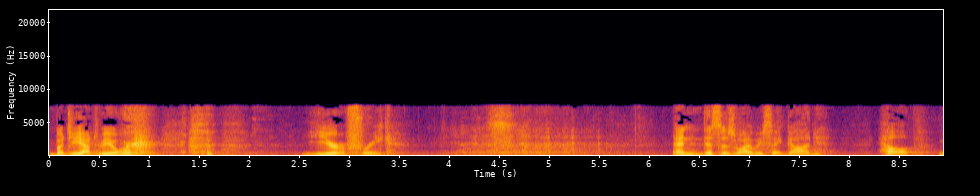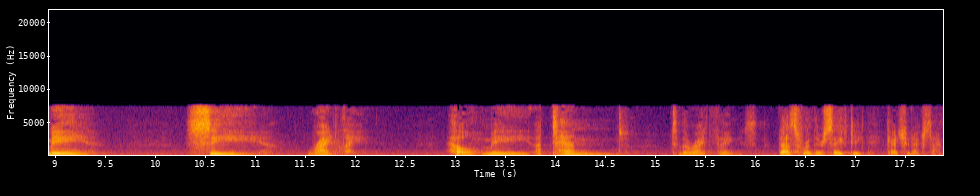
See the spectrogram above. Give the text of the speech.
but you have to be aware. you're a freak. And this is why we say, God, help me see rightly. Help me attend to the right things. That's where there's safety. Catch you next time.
